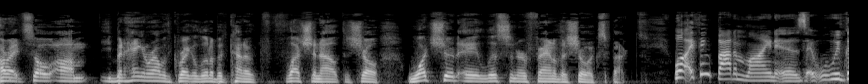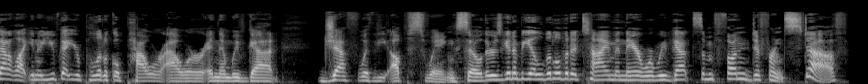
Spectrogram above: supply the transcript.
All right. So um, you've been hanging around with Greg a little bit, kind of fleshing out the show. What should a listener fan of the show expect? Well, I think bottom line is we've got a lot. You know, you've got your political power hour, and then we've got Jeff with the upswing. So there's going to be a little bit of time in there where we've got some fun, different stuff.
